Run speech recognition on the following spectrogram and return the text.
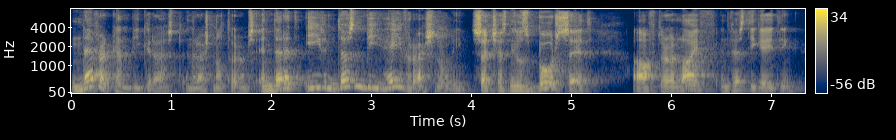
never can be grasped in rational terms, and that it even doesn't behave rationally, such as Niels Bohr said after a life investigating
